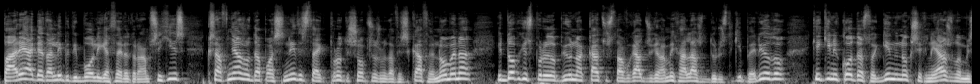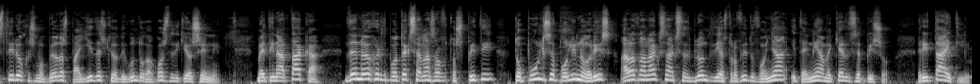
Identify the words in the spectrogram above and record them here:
Παρέα εγκαταλείπει την πόλη για θέρετρο ανψυχή, ξαφνιάζονται από ασυνήθιστα εκ πρώτης όψεως με τα φυσικά φαινόμενα, οι ντόπιους προειδοποιούν να κάτσουν στα αυγά τους για να μην χαλάσουν την τουριστική περίοδο και εκείνοι κόντρα στον κίνδυνο ξεχνιάζουν το μυστήριο χρησιμοποιώντας παγίδες και οδηγούν το κακό στη δικαιοσύνη. Με την ατάκα δεν έχω έρθει ποτέ ξανά σε αυτό το σπίτι, το πούλησε πολύ νωρίς, αλλά όταν άρχισε να ξεδιπλώνει τη διαστροφή του φωνιά, η ταινία με κέρδισε πίσω. Ριτάιτλι.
